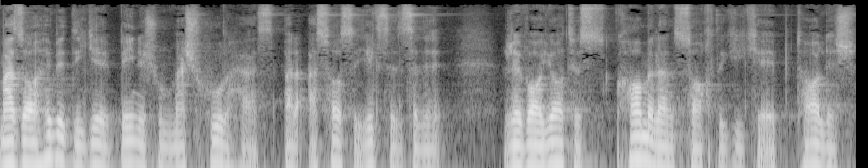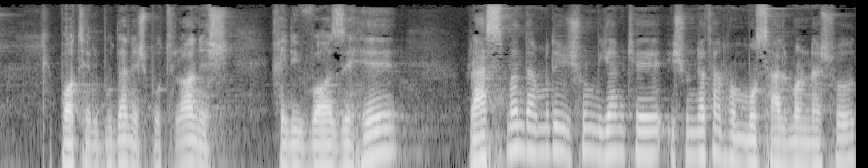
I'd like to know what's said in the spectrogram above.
مذاهب دیگه بینشون مشهور هست بر اساس یک سلسله روایات کاملا ساختگی که ابطالش باطل بودنش بطلانش خیلی واضحه. رسما در مورد ایشون میگن که ایشون نه تنها مسلمان نشد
